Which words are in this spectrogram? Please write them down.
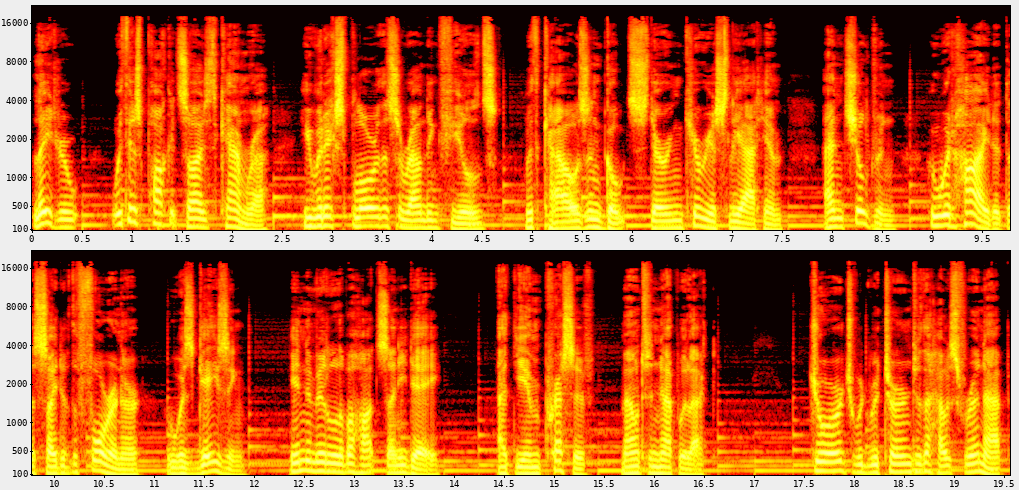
Later, with his pocket-sized camera, he would explore the surrounding fields with cows and goats staring curiously at him and children who would hide at the sight of the foreigner who was gazing, in the middle of a hot sunny day, at the impressive Mountain Napulac. George would return to the house for a nap,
